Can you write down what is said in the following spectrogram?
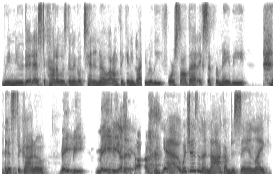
we knew that Estacado was going to go 10 and 0. I don't think anybody really foresaw that except for maybe Estacado. Maybe, maybe Estacado. yeah, which isn't a knock. I'm just saying, like,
